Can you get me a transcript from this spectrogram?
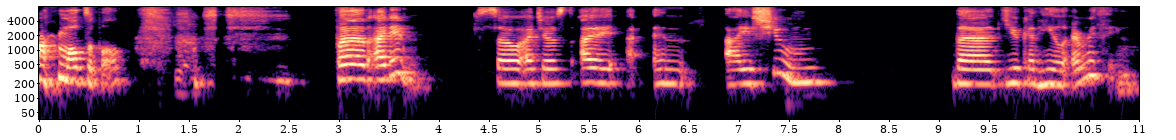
or multiple, but I didn't. So I just, I, and I assume that you can heal everything,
